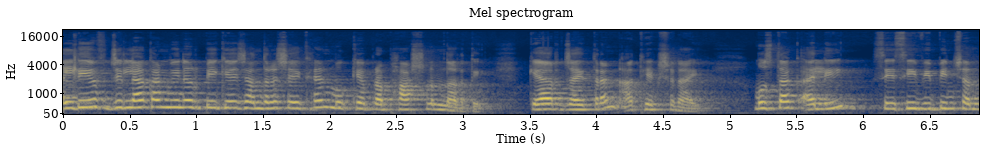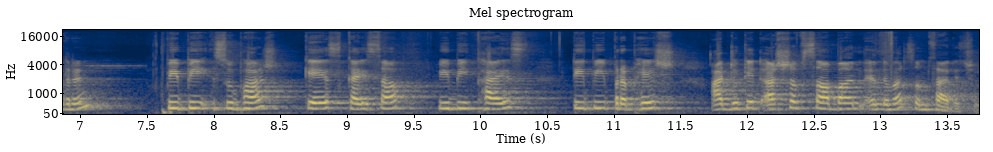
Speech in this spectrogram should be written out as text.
എൽ ഡി എഫ് ജില്ലാ കൺവീനർ പി കെ ചന്ദ്രശേഖരൻ മുഖ്യപ്രഭാഷണം നടത്തി. കെ ആർ ജൈത്രൻ അധ്യക്ഷനായി. Musthaq Ali C C Vipin Chandran P P Subhash K S Kaisab P B Khais T P Prabhesh advocate Ashraf Saban എന്നിവർ സംസാരിച്ചു.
